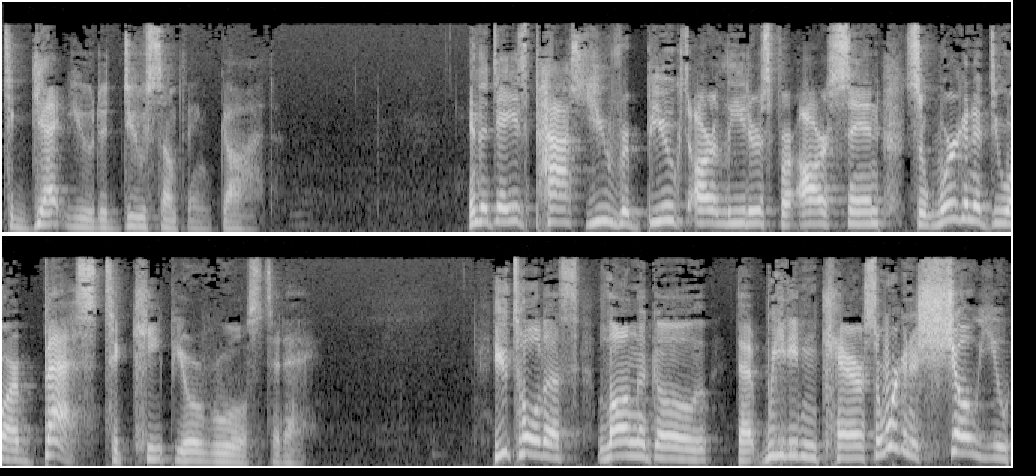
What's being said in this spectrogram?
to get you to do something, God? In the days past, you rebuked our leaders for our sin, so we're going to do our best to keep your rules today. You told us long ago that we didn't care, so we're going to show you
